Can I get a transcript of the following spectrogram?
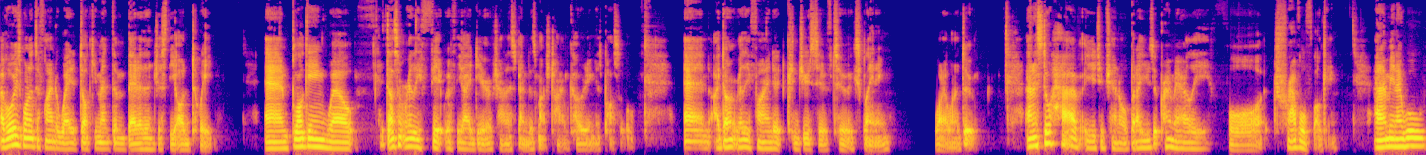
I've always wanted to find a way to document them better than just the odd tweet. And blogging, well, it doesn't really fit with the idea of trying to spend as much time coding as possible. And I don't really find it conducive to explaining what I want to do. And I still have a YouTube channel, but I use it primarily for travel vlogging. And I mean, I will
